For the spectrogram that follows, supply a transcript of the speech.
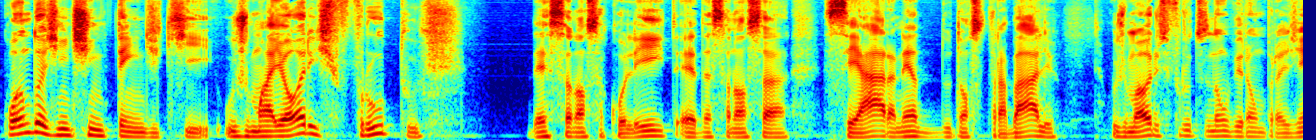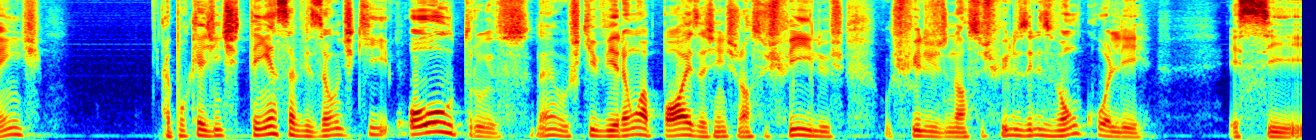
quando a gente entende que os maiores frutos dessa nossa colheita, é, dessa nossa seara, né, do nosso trabalho, os maiores frutos não virão para a gente, é porque a gente tem essa visão de que outros, né, os que virão após a gente, nossos filhos, os filhos de nossos filhos, eles vão colher esse,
